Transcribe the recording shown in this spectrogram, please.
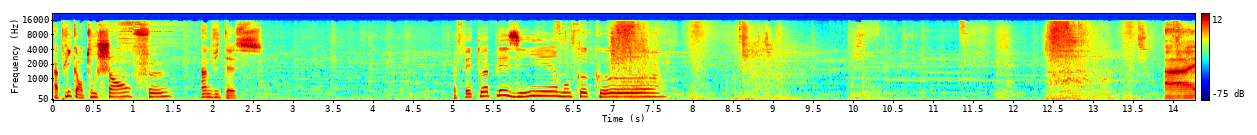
Applique en touchant feu 1 de vitesse. Fais-toi plaisir, mon coco. Ah.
